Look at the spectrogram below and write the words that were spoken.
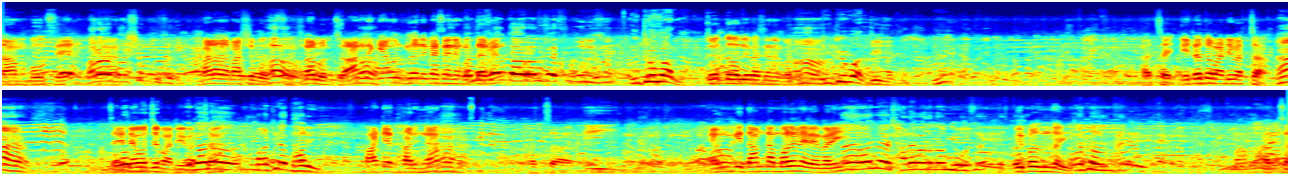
দাম বলছে। বারো হাজার পাঁচশো বলছে। বলছে সর্বোচ্চ। আপনি কেমন কি হলে বেচা কেনা করতে পারবেন? ইউটিউবার। চোদ্দ হলে বেচা কেনা করতে। হ্যাঁ। জি জি। আচ্ছা এটা তো বাটির বাচ্চা? হ্যাঁ। আচ্ছা এটা হচ্ছে এটা বাচ্চা? হলো পাটিয়ার ধাড়ি। পাটের ধারি না? হ্যাঁ হ্যাঁ। আচ্ছা এই এখন কি দাম টাম বলে না ব্যাপারে না ওই যে সাড়ে বারো দাম বলছে। ওই পর্যন্তই? আচ্ছা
